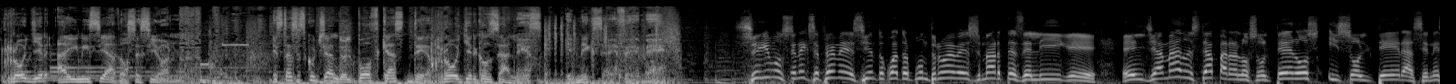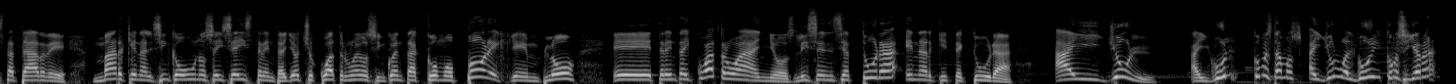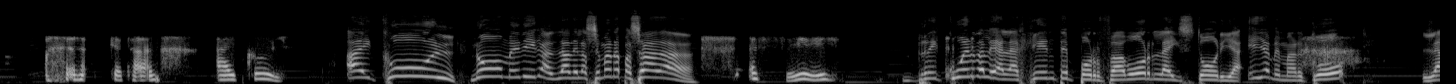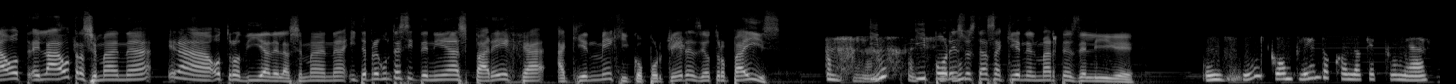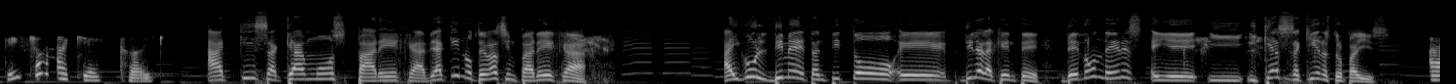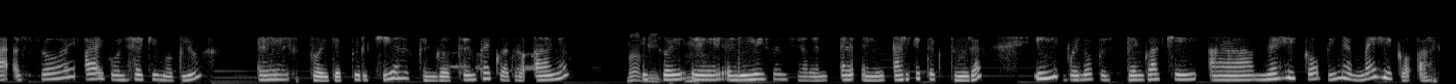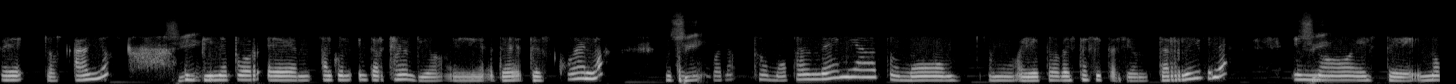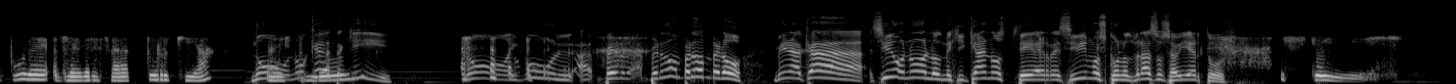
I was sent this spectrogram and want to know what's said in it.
Roger ha iniciado sesión. Estás escuchando el podcast de Roger González en Exa FM. Seguimos en XFM 104.9, es martes de ligue. El llamado está para los solteros y solteras en esta tarde. Marquen al 5166-384950 como por ejemplo, eh, 34 años, licenciatura en arquitectura. Ayul. ¿Ayul? ¿Cómo estamos? ¿Ayul o Algul? ¿Cómo se llama? ¿Qué tal? Ay, cool. ¡Ay, cool! No me digas, la de la semana pasada. Eh, Sí. Recuérdale a la gente, por favor, la historia. Ella me marcó la otra, la otra semana, era otro día de la semana, y te pregunté si tenías pareja aquí en México, porque eres de otro país. Ajá. Y por es. eso estás aquí en el martes de ligue. Ujú, Cumpliendo con lo que tú me has dicho, aquí estoy. Aquí sacamos pareja. De aquí no te vas sin pareja. Aigul, dime tantito, eh, dile a la gente, ¿de dónde eres eh, y, y qué haces aquí en nuestro país? Ah, soy Aygul Hekimoglu. Eh, soy de Turquía, tengo 34 años y Mami, soy mm, eh, licenciada en, en arquitectura. Y bueno, pues vengo aquí a México, vine a México hace dos años y sí, vine por eh, algún intercambio eh, de, de escuela. Entonces, Sí. Bueno, tomó pandemia, tomó mm, eh, toda esta situación terrible y Sí. no este no pude regresar a Turquía. no, a no, quédate aquí. No, Aigul, ah, per- perdón, perdón, pero mira acá, sí o no, los mexicanos te recibimos con los brazos abiertos. Sí,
